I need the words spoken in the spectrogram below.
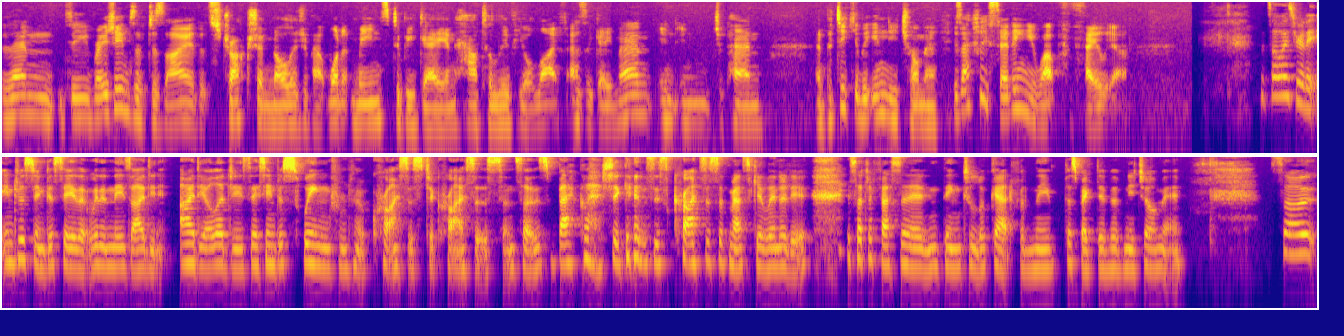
then the regimes of desire that structure knowledge about what it means to be gay and how to live your life as a gay man in, in Japan, and particularly in Nichome, is actually setting you up for failure. It's always really interesting to see that within these ide- ideologies, they seem to swing from crisis to crisis. And so, this backlash against this crisis of masculinity is such a fascinating thing to look at from the perspective of Nichome. So,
